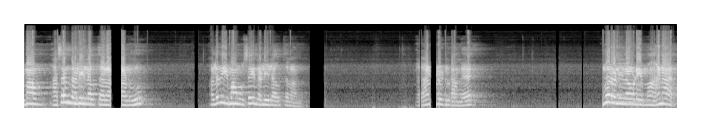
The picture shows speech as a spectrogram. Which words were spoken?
இமாம் ஹசன் அலி தலானு அல்லது இமாம் ஹுசைன் அலி தலானு விளையாண்டுட்டு இருக்காங்க உமர் அலிலாவுடைய மகனார்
